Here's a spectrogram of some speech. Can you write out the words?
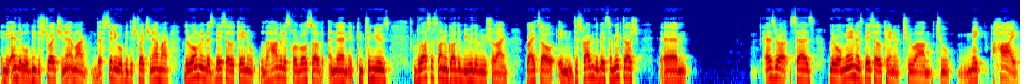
in the end it will be destroyed. Shne'emar, the city will be destroyed. Shne'emar, l'romim bezbeis elokenu, u'lahamid chorvosav, and then it continues, v'lasaslanu gadar bihuda b'Yushalayim. Right, so in describing the Beis Hamikdash, um, Ezra says, l'romim es beis elokenu, to, um, to make high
